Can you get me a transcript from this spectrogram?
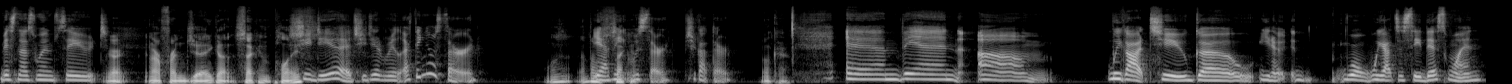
Miss No Swimsuit. Right. And our friend Jay got second place. She did. She did really. I think it was third. Was it? I Yeah, I think second. it was third. She got third. Okay. And then um we got to go, you know, well, we got to see this one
